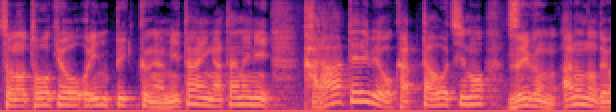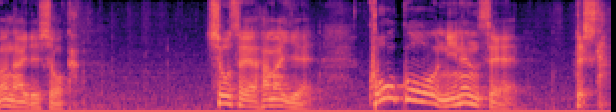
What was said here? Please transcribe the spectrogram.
その東京オリンピックが見たいがために、カラーテレビを買ったお家も随分あるのではないでしょうか。小生濱家、高校2年生でした。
